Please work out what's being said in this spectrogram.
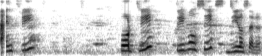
nine three four three triple six zero seven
